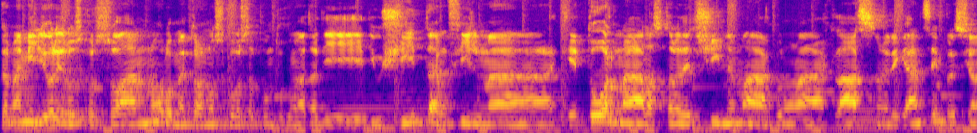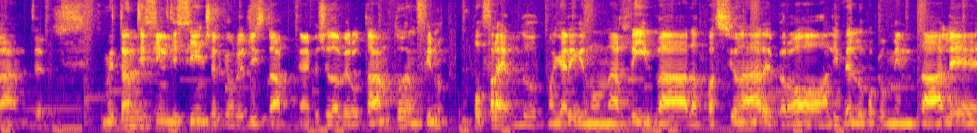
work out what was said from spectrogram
per me migliore dello scorso anno, lo metto l'anno scorso appunto come data di, di, uscita, è un film eh, che torna alla storia del cinema con una classe, un'eleganza impressionante. Come tanti film di Fincher, che è un regista che me piace davvero tanto, è un film un po' freddo, magari che non arriva ad appassionare, però a livello proprio mentale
